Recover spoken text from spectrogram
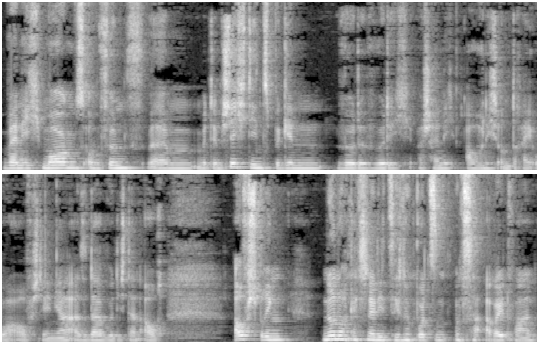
wenn ich morgens um fünf ähm, mit dem Schichtdienst beginnen würde, würde ich wahrscheinlich auch nicht um drei Uhr aufstehen. Ja, also da würde ich dann auch aufspringen, nur noch ganz schnell die Zähne putzen und zur Arbeit fahren,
